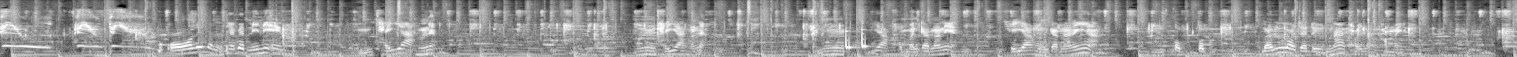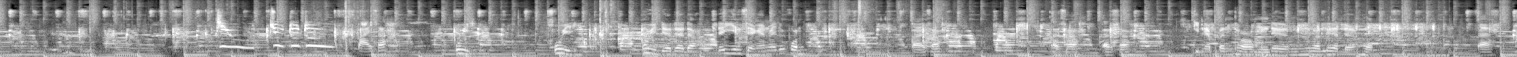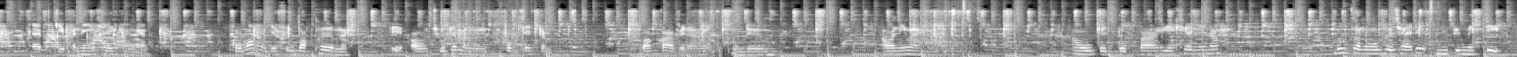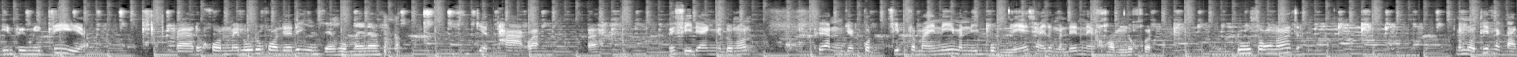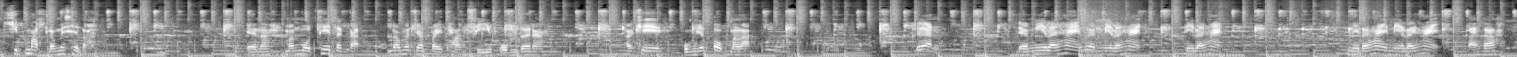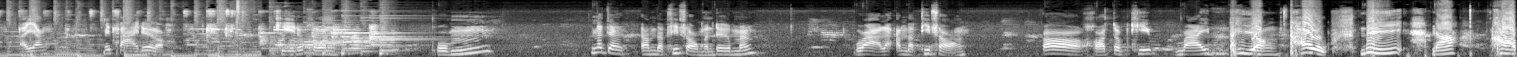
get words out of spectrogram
ฟิวฟิวฟิวอ๋อเล่นแบบใช้แบบนี้นี่เองอืมใช้ยากนะเนี่ยอืมใช้ยากนะเนี่ยอืมยากของเหมือนกันนะเนี่ยใช้ยากเหมือนกันนะเนี่ยตบตบแล้วเราจะเดินหน้าถอยหลังทำไมายซะอุ้ยอุ้ยอุ้ยเดี๋ยวเดี๋ยวเดี๋ยวได้ยินเสียงกันไหมทุกคนตายซะตายซะตายซะกินแอปเปิลทองเหมือนเดิมเพื่อเลือดเหลือหกไปแอบเก็บอันนี้ใช้งานกันผมว่าผมจะซื้อบล็อกเพิ่มนะเอ๊ะเอาชุดให้มันครบเซตกันบล็อกก็เป็นอันนี้เหมือนเดิม เอาอันนี้มาเอาเป็นตกปลาเพียงแค่นี้เนาะลูกธนูคือใช้ได้อินฟินิตี้อินฟินิตี้อะ แต่ทุกคนไม่รู้ทุกคนจะได้ยินเสียงผมไหมนะ เกลียดภาคละไปไปสีแดงอยู่ตรงนู้น เพื่อนจะกดชิปสมัยนี้มันมีปุ่มนี้ให้ใช้หรือมันเล่นในคอมทุกคน ดูทรงนะจะมันหมดเทศกาลคิดมัดแล้วไม่ใช่หรอเดี๋ยวนะ มันหมดเทศกาลแล้วมันจะไปทางสีผมด้วยนะ โอเค ผมจะตบมาละ เพื่อน เดี๋ยวมีอะไรให้เพื่อนมีอะไรให้ มีอะไรให้ มีอะไรให้มีอะไรให้ตายซะ ตายยัง ไม่ตายด้วยเหรอ โอเคทุกคน ผม น่าจะอันดับที่สองเหมือนเดิมมั้ง ว่าและอันดับที่สองก็ขอจบคลิปไว้เพียงเท่านี้นะครับ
